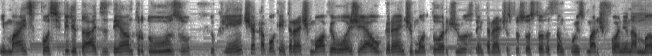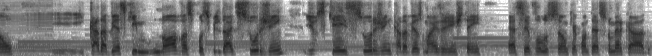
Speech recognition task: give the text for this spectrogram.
e mais possibilidades dentro do uso do cliente. E acabou que a internet móvel hoje é o grande motor de uso da internet. As pessoas todas estão com o smartphone na mão e, e cada vez que novas possibilidades surgem e os cases surgem, cada vez mais a gente tem essa evolução que acontece no mercado.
